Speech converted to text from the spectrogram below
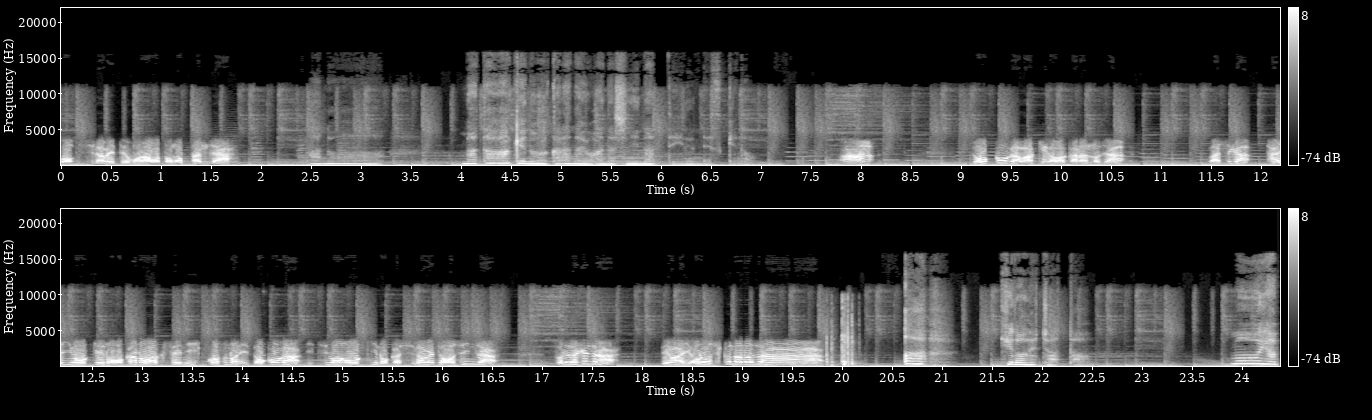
を調べてもらおうと思ったんじゃ。あのー、またわけのわからないお話になっているんですけど。あ？どこがわけがわからんのじゃ？わしが太陽系の他の惑星に引っ越すのにどこが一番大きいのか調べてほしいんじゃ。それだけじゃ。ではよろしくなのじゃ。あ切られちゃったもうやっ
